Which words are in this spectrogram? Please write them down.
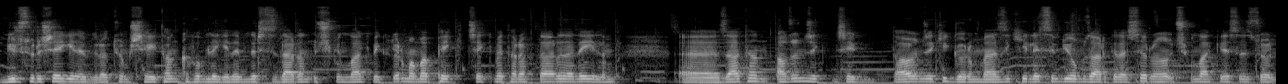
Bir sürü şey gelebilir. Atıyorum şeytan kafa bile gelebilir. Sizlerden 3000 like bekliyorum ama pek çekme taraftarı da değilim. Ee, zaten az önce şey daha önceki görünmezlik hilesi videomuz arkadaşlar ona 3000 like gelirse söyle,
